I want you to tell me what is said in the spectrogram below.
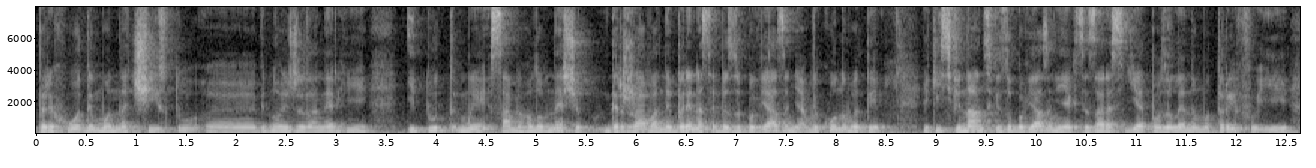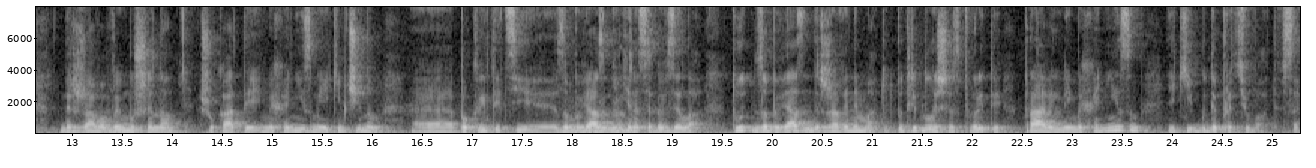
переходимо на чисту е, відновлювальні джерела енергії. І тут ми саме головне, щоб держава не бере на себе зобов'язання виконувати якісь фінансові зобов'язання, як це зараз є по зеленому тарифу, і держава вимушена шукати механізми, яким чином е, покрити ці е, зобов'язання, які на себе взяла. Тут зобов'язань держави немає. Тут потрібно лише створити правильний механізм, який буде працювати. Все.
